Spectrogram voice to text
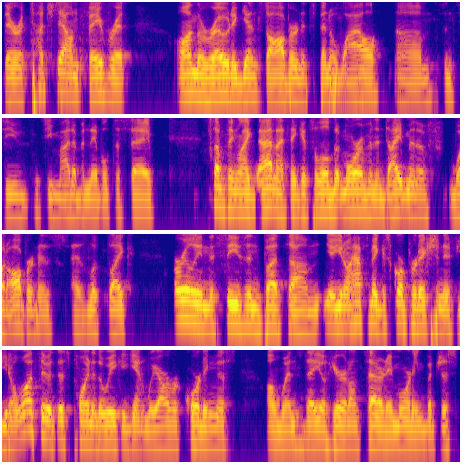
they're a touchdown favorite on the road against Auburn. It's been a while um, since you since you might have been able to say something like that. And I think it's a little bit more of an indictment of what Auburn has has looked like early in the season. But um, you know, you don't have to make a score prediction if you don't want to at this point of the week. Again, we are recording this on Wednesday. You'll hear it on Saturday morning. But just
